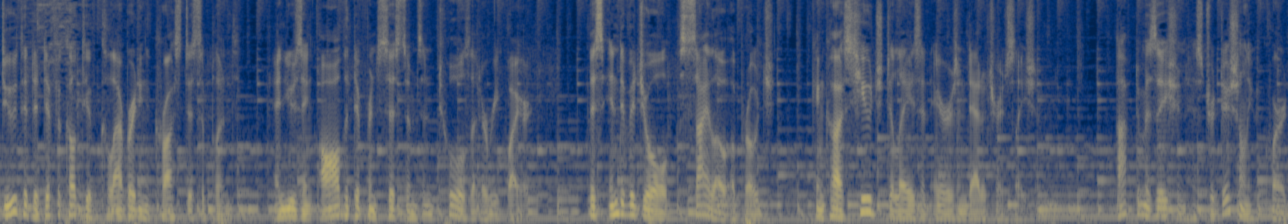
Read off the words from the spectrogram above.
due to the difficulty of collaborating across disciplines and using all the different systems and tools that are required. This individual silo approach can cause huge delays and errors in data translation optimization has traditionally required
